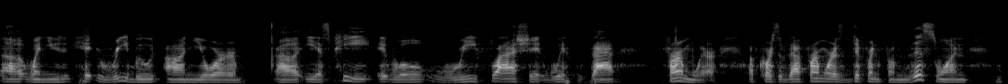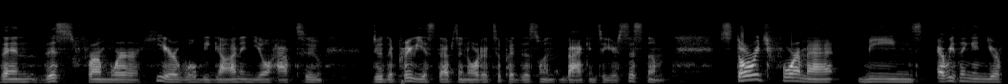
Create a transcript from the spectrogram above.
uh, when you hit reboot on your uh, ESP, it will reflash it with that firmware. Of course, if that firmware is different from this one, then this firmware here will be gone and you'll have to do the previous steps in order to put this one back into your system. Storage format means everything in your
